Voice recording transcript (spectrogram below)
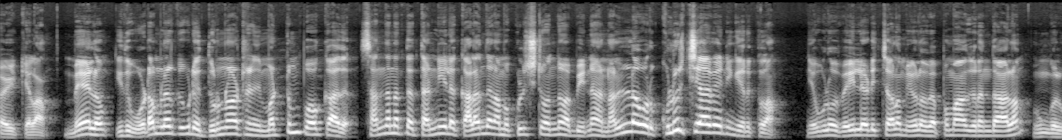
கழிக்கலாம். மேலும் இது உடம்புல இருக்கக்கூடிய துர்நாற்றம் மட்டும் போக்காது. சந்தனத்தை தண்ணியில் கலந்து நம்ம குளிச்சுட்டு வந்தோம் அப்படின்னா நல்ல ஒரு குளிர்ச்சியாகவே நீங்கள் இருக்கலாம். எவ்வளோ வெயில் அடித்தாலும் எவ்வளோ வெப்பமாக இருந்தாலும் உங்கள்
